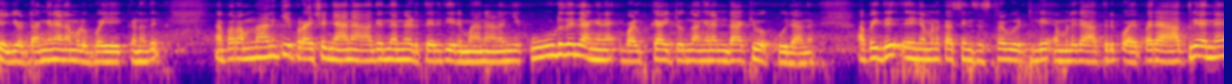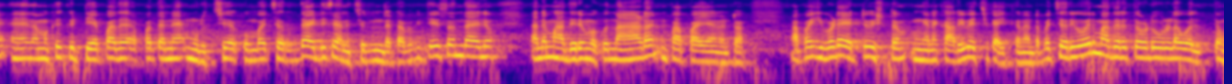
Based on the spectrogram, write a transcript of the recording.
ചെയ്യും കേട്ടോ. അങ്ങനെയാണ് നമ്മൾ ഉപയോഗിക്കുന്നത് അപ്പോൾ റംസാനിക്ക് ഈ പ്രാവശ്യം ഞാൻ ആദ്യം തന്നെ എടുത്തൊരു തീരുമാനമാണ്. ഇനി കൂടുതൽ അങ്ങനെ ബൾക്കായിട്ടൊന്നും അങ്ങനെ ഉണ്ടാക്കി വെക്കൂലെന്ന്. അപ്പോൾ ഇത് നമ്മൾ കസിൻ സിസ്റ്റർ വീട്ടിൽ നമ്മൾ രാത്രി പോയപ്പോൾ രാത്രി തന്നെ നമുക്ക് കിട്ടിയപ്പോൾ അത് അപ്പം തന്നെ മുറിച്ച് വെക്കുമ്പോൾ ചെറുതായിട്ട് ചനച്ചിട്ടുണ്ട് കേട്ടോ അപ്പോൾ പിറ്റേ ദിവസം എന്തായാലും നല്ല മധുരം വെക്കും. നാടൻ പപ്പായാണ് കേട്ടോ അപ്പോൾ ഇവിടെ ഏറ്റവും ഇഷ്ടം ഇങ്ങനെ കറി വെച്ച് കഴിക്കണം കേട്ടോ അപ്പോൾ ചെറിയൊരു മധുരത്തോടുള്ള ഒലത്തും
